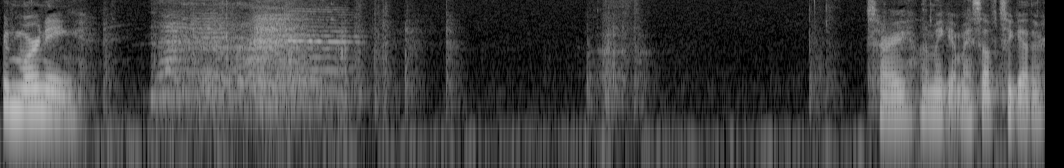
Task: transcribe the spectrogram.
Good morning. Sorry, let me get myself together.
